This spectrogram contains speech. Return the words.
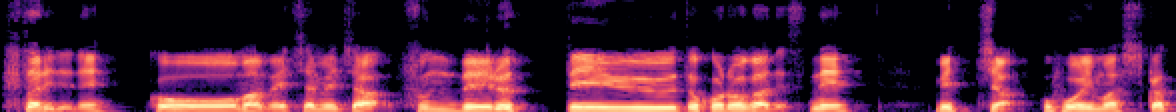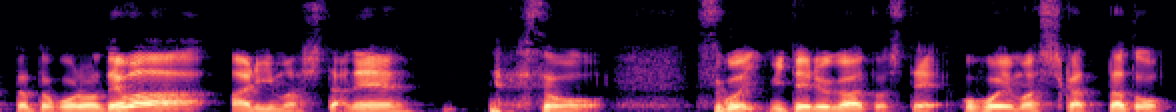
二人でね、こう、まあめちゃめちゃ踏んでいるっていうところがですね、めっちゃ微笑ましかったところではありましたね。そう。すごい見てる側として微笑ましかったと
